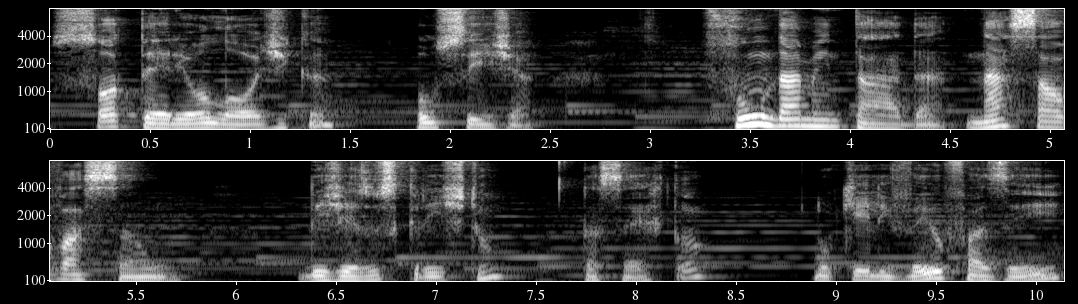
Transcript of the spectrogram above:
soteriológica, ou seja, fundamentada na salvação de Jesus Cristo, tá certo? No que ele veio fazer,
